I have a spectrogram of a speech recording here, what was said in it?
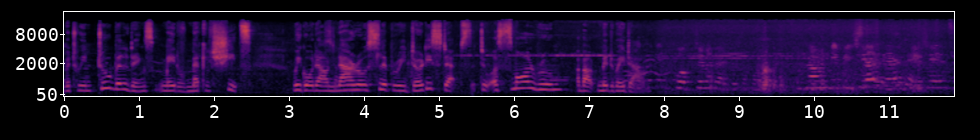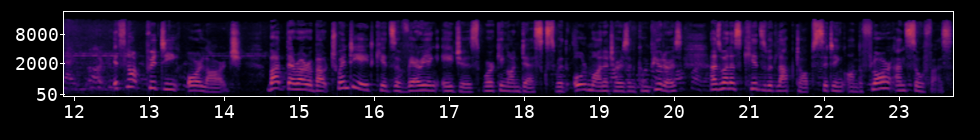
between two buildings made of metal sheets. We go down narrow, slippery, dirty steps to a small room about midway down. It's not pretty or large, but there are about 28 kids of varying ages working on desks with old monitors and computers, as well as kids with laptops sitting on the floor and sofas.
